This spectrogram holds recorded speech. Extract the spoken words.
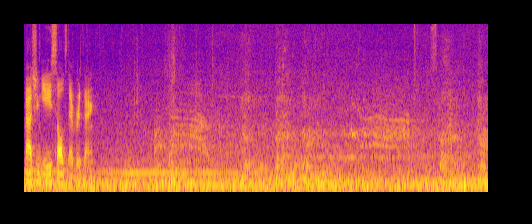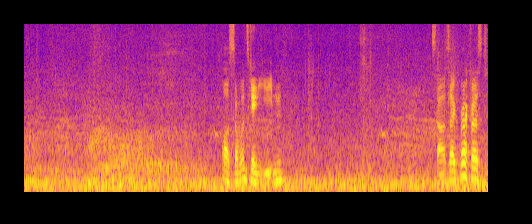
Mashing E solves everything. Oh, someone's getting eaten. Sounds like breakfast.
